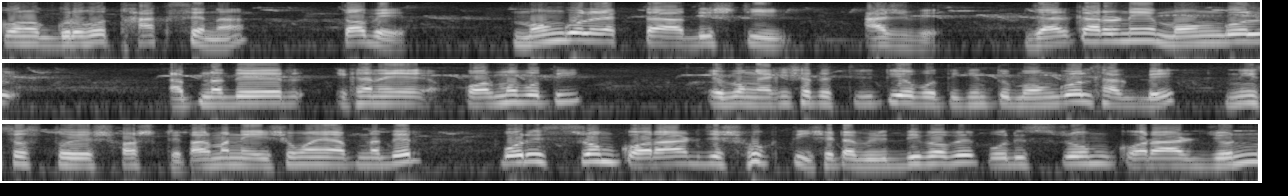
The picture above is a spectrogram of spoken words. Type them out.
কোনো গ্রহ থাকছে না, তবে মঙ্গলের একটা দৃষ্টি আসবে, যার কারণে মঙ্গল আপনাদের এখানে কর্মপতি এবং একই সাথে তৃতীয় পতি, কিন্তু মঙ্গল থাকবে নিচস্থ হয়ে ষষ্ঠে। তার মানে এই সময় আপনাদের পরিশ্রম করার যে শক্তি, সেটা বৃদ্ধি পাবে। পরিশ্রম করার জন্য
